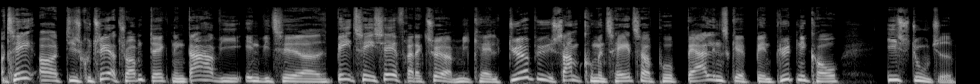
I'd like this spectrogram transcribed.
Og til at diskutere Trump-dækning, der har vi inviteret BT-chefredaktør Michael Dyrby samt kommentator på Berlinske Ben Blytnikov i studiet.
